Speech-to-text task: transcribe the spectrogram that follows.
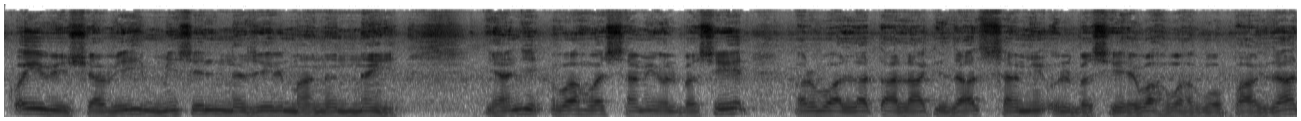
کوئی بھی شبی، مثل، نظیر مانن نہیں۔ یعنی جی وہ وہ سمیع البصیر اور وہ اللہ تعالیٰ کی ذات سمیع البصیر، وہ وہ وہ پاک ذات،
